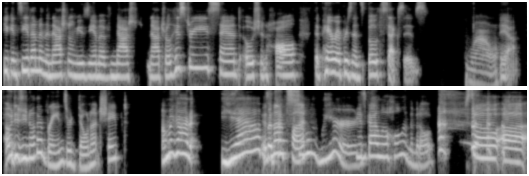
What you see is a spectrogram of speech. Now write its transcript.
You can see them in the National Museum of Nat- Natural History, Sant Ocean Hall. The pair represents both sexes. Wow. Yeah. Oh, did you know their brains are donut shaped? Oh my god. Yeah, Isn't but that that's so fun? weird. He's got a little hole in the middle. So uh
